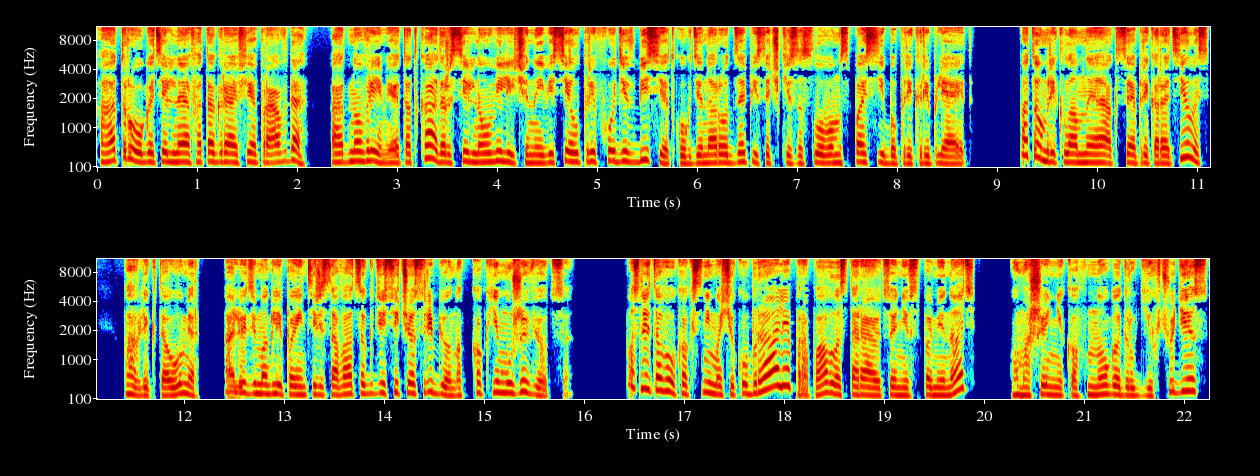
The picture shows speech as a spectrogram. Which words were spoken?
А трогательная фотография, правда? Одно время этот кадр, сильно увеличенный, висел при входе в беседку, где народ записочки со словом «спасибо» прикрепляет. Потом рекламная акция прекратилась, Павлик-то умер, а люди могли поинтересоваться, где сейчас ребенок, как ему живется. После того, как снимочек убрали, про Павла стараются не вспоминать, у мошенников много других чудес.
